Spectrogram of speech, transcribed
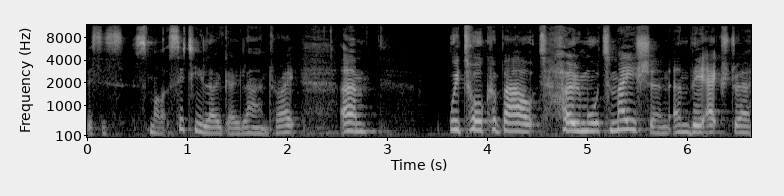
This is smart city logo land, right? Um, We talk about home automation and the extra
